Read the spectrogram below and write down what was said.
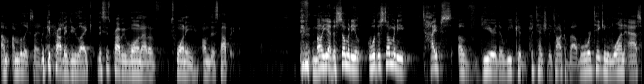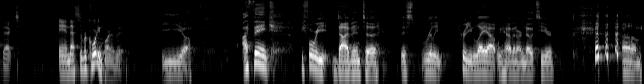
I'm I'm really excited. We could it, probably actually. do like this is probably one out of twenty on this topic. Oh yeah, there's so many. Well, there's so many types of gear that we could potentially talk about, but we're taking one aspect, and that's the recording part of it. Yeah. I think before we dive into this really pretty layout we have in our notes here, um,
